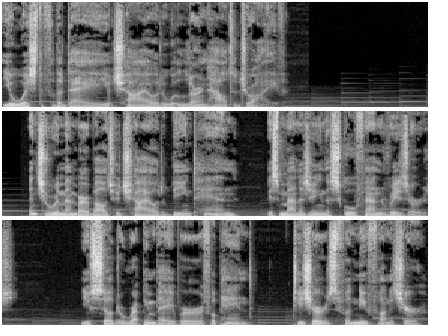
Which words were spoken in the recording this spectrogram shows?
You wished for the day your child would learn how to drive. And you remember about your child being 10 is managing the school fundraisers. You sold wrapping paper for paint, t shirts for new furniture,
